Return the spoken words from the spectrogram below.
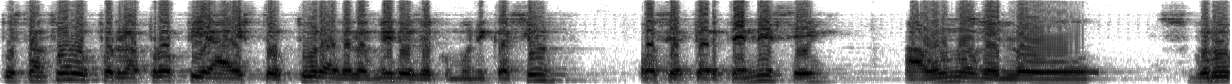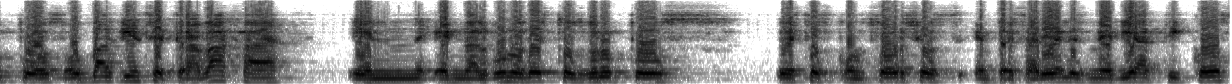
pues tan solo por la propia estructura de los medios de comunicación, o se pertenece a uno de los grupos, o más bien se trabaja en, en alguno de estos grupos, de estos consorcios empresariales mediáticos,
